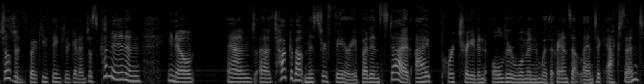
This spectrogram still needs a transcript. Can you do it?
children's book, you think you're going to just come in and you know and uh, talk about Mr. Fairy, but instead I portrayed an older woman with a transatlantic accent.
